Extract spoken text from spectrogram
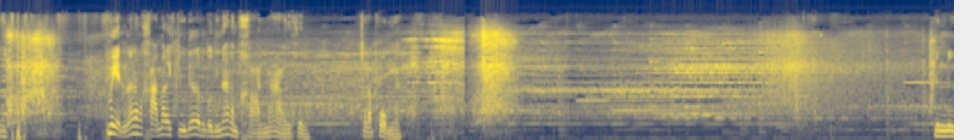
มเมดน่ารำคาญมากเลยกิลเดอร์เป็นตัวที่น่ารำคาญมากเลยทุกคนสำหรับผมนะ หนึ่งหนึ่ง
